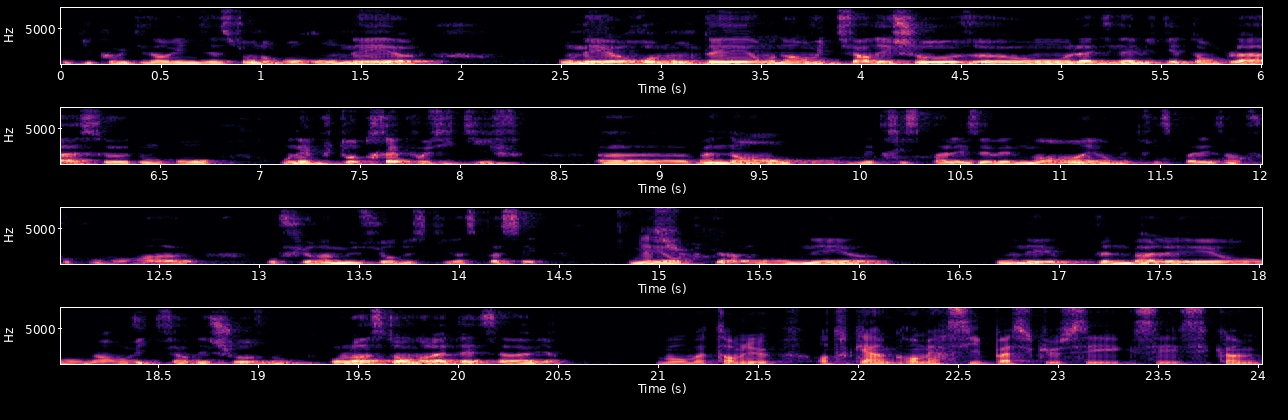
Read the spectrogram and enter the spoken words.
et du comité d'organisation. Donc on, on, est, on est remonté, on a envie de faire des choses, on, la dynamique est en place, donc on, on est plutôt très positif. Euh, maintenant, on ne maîtrise pas les événements et on ne maîtrise pas les infos qu'on aura euh, au fur et à mesure de ce qui va se passer. Mais en tout cas, on est on est pleine balle et on a envie de faire des choses. Donc pour l'instant, dans la tête, ça va bien. Bon, bah, tant mieux. En tout cas, un grand merci parce que c'est quand même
